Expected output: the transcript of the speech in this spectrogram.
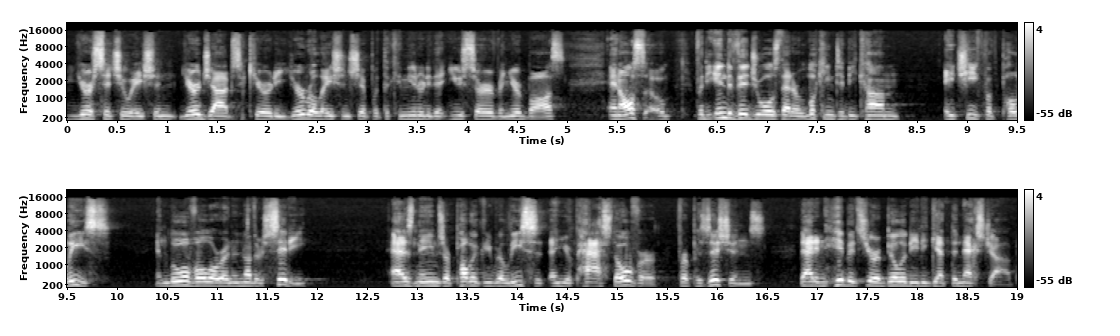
your situation, your job security, your relationship with the community that you serve and your boss and also for the individuals that are looking to become a chief of police in Louisville or in another city, as names are publicly released and you're passed over for positions, that inhibits your ability to get the next job.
